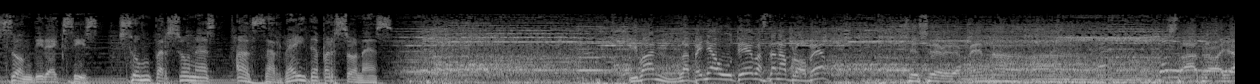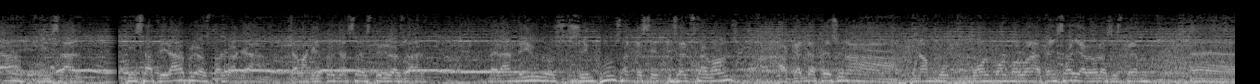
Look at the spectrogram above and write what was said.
som Direxis, som persones al servei de persones. Ivan, la penya ho té bastant a prop, eh? Sí, sí, evidentment eh, eh, s'ha de treballar fins al, fins al final, però està clar que, que amb aquest tot ja s'ha d'escriure de, de l'Andriu, 5 punts en 17, 17 segons, hem de fer és una, una molt, molt, molt, molt bona defensa i a veure si estem eh,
